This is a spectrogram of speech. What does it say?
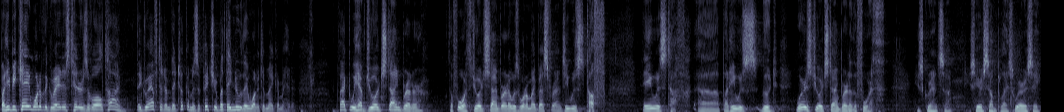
But he became one of the greatest hitters of all time. They drafted him, they took him as a pitcher, but they knew they wanted to make him a hitter. In fact, we have George Steinbrenner, the fourth. George Steinbrenner was one of my best friends. He was tough. He was tough, uh, but he was good. Where's George Steinbrenner, the fourth? His grandson. He's here someplace. Where is he?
